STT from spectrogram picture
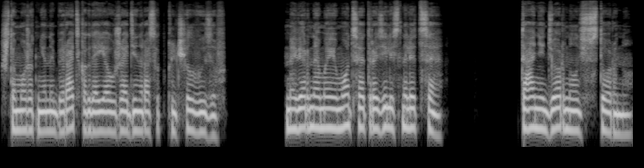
что может мне набирать, когда я уже один раз отключил вызов? Наверное, мои эмоции отразились на лице. Таня дернулась в сторону.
